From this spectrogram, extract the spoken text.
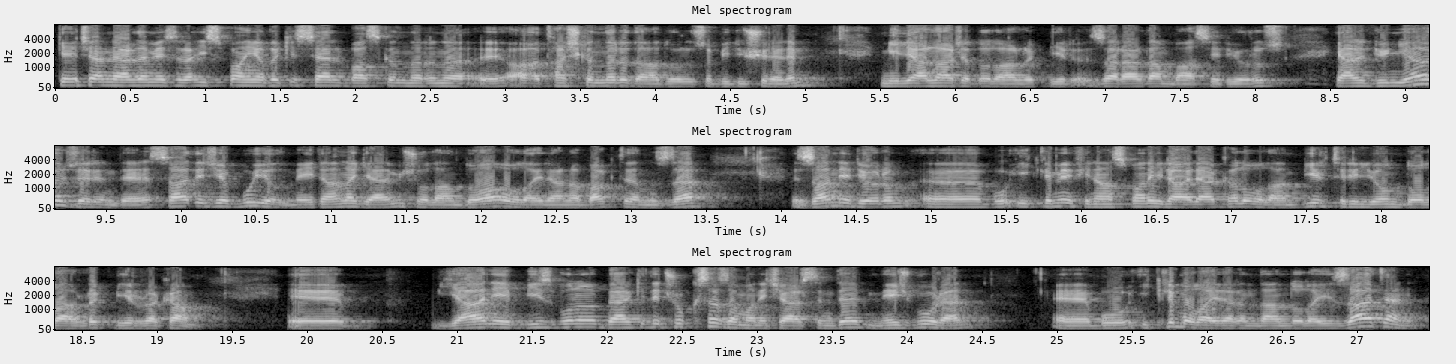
geçenlerde mesela İspanya'daki sel baskınlarını, e, taşkınları daha doğrusu bir düşünelim. Milyarlarca dolarlık bir zarardan bahsediyoruz. Yani dünya üzerinde sadece bu yıl meydana gelmiş olan doğa olaylarına baktığımızda zannediyorum e, bu iklimin finansmanı ile alakalı olan 1 trilyon dolarlık bir rakam. Yani biz bunu belki de çok kısa zaman içerisinde mecburen e, bu iklim olaylarından dolayı zaten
